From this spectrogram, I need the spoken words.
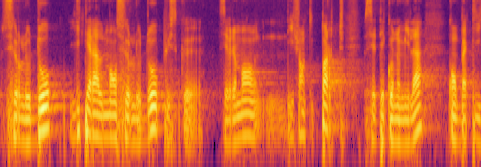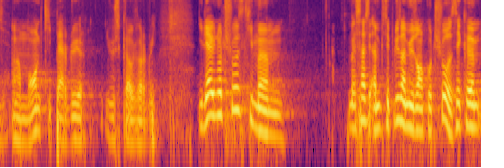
sur le dos, littéralement sur le dos, puisque c'est vraiment des gens qui portent cette économie-là qu'on bâtit un monde qui perdure jusqu'à aujourd'hui. Il y a une autre chose qui me... Mais ça, c'est plus amusant qu'autre chose, c'est que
